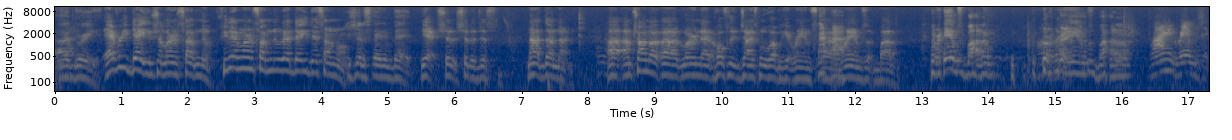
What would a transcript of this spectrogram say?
I agree. Every day you should learn something new. If you didn't learn something new that day, you did something wrong. You should have stayed in bed. Yeah, should should have just not done nothing. Uh, I'm trying to uh, learn that. Hopefully, the Giants move up and get Rams uh, Rams at bottom. Rams bottom. All right. Rams bottom. Ryan Ramczyk.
